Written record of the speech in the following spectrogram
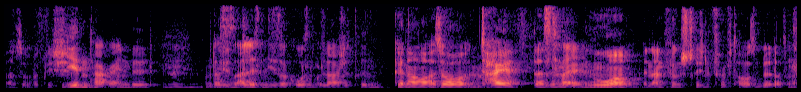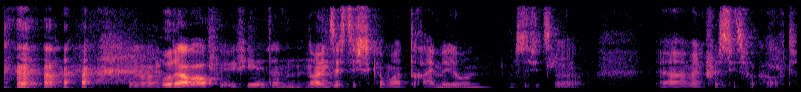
Also wirklich. Jeden Tag ein Bild. Mhm. Und das ist Jeden- alles in dieser großen Collage drin. Genau, also ein Teil. Da Ein sind Teil, nur in Anführungsstrichen 5000 Bilder drin. Genau. Wurde aber auch für wie viel dann? 69,3 Millionen müsste ich jetzt Ja. Ja, bei Christie's verkauft.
